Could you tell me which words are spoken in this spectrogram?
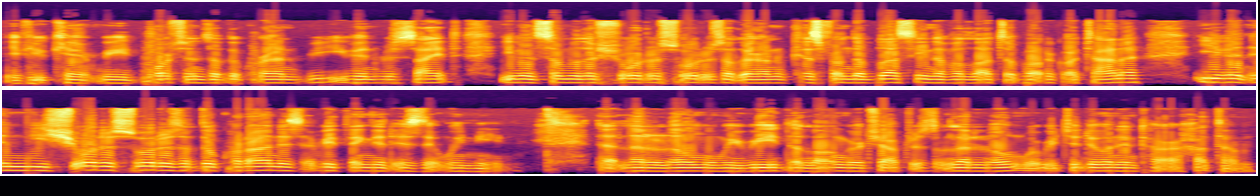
If you can't read portions of the Quran, read even recite even some of the shorter surahs of the Quran, because from the blessing of Allah ta'ala, even in these shorter surahs of the Quran is everything that is that we need. That let alone when we read the longer chapters, let alone were we to do an entire khatam.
